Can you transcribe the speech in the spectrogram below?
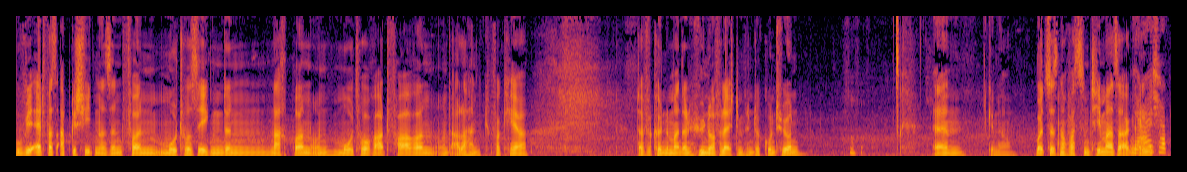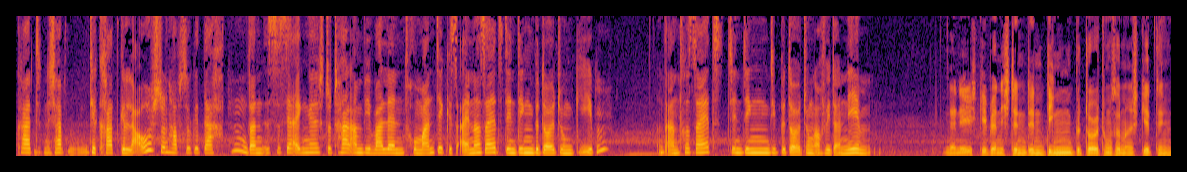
wo wir etwas abgeschiedener sind von motorsägenden Nachbarn und Motorradfahrern und allerhand Verkehr. Dafür könnte man dann Hühner vielleicht im Hintergrund hören. ähm, genau. Wolltest du jetzt noch was zum Thema sagen? Ja, eigentlich? ich habe gerade, ich habe dir gerade gelauscht und habe so gedacht, hm, dann ist es ja eigentlich total ambivalent. Romantik ist einerseits den Dingen Bedeutung geben und andererseits den Dingen die Bedeutung auch wieder nehmen. Nee, nee, ich gebe ja nicht den, den Dingen Bedeutung, sondern ich gebe den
